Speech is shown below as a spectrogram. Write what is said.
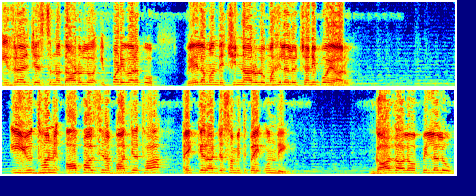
ఇజ్రాయెల్ చేస్తున్న దాడుల్లో ఇప్పటి వరకు వేల మంది చిన్నారులు మహిళలు చనిపోయారు. ఈ యుద్ధాన్ని ఆపాల్సిన బాధ్యత ఐక్యరాజ్య సమితిపై ఉంది. గాజాలో పిల్లలు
